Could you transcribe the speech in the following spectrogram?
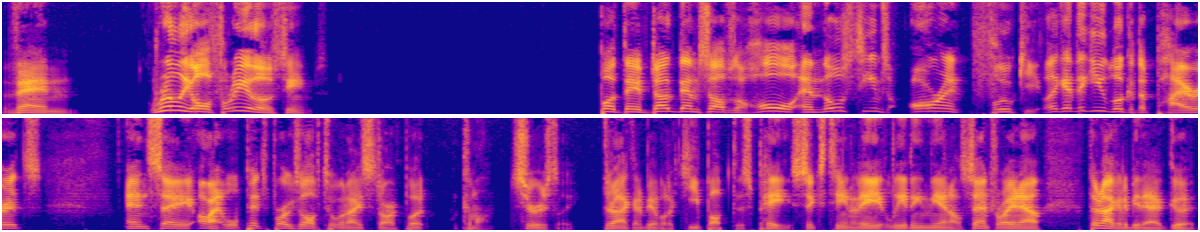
than really all three of those teams. But they've dug themselves a hole, and those teams aren't fluky. Like, I think you look at the Pirates and say, all right, well, Pittsburgh's off to a nice start, but come on, seriously. They're not going to be able to keep up this pace. 16 and 8 leading the NL Central right now. They're not going to be that good.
